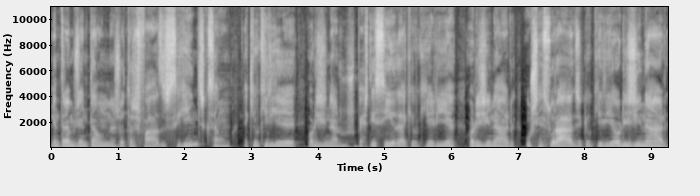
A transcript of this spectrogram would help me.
entramos então nas outras fases seguintes, que são aquilo que iria originar os pesticidas, aquilo que iria originar os censurados, aquilo que iria originar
